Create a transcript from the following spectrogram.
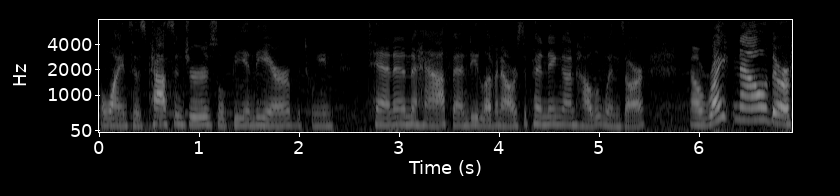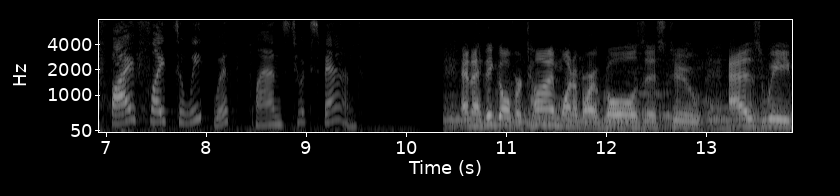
Hawaiian says passengers will be in the air between 10 and a half and 11 hours, depending on how the winds are. Now, right now, there are five flights a week with plans to expand. And I think over time, one of our goals is to, as we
